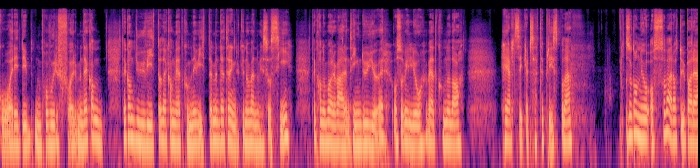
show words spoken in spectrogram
går i dybden på hvorfor. Men det kan, det kan, du vite, og det kan vedkommende vite, men det trenger du ikke nødvendigvis å si. Det kan jo bare være en ting du gjør, og så vil jo vedkommende da helt sikkert sette pris på det. Så kan det jo også være at du bare,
